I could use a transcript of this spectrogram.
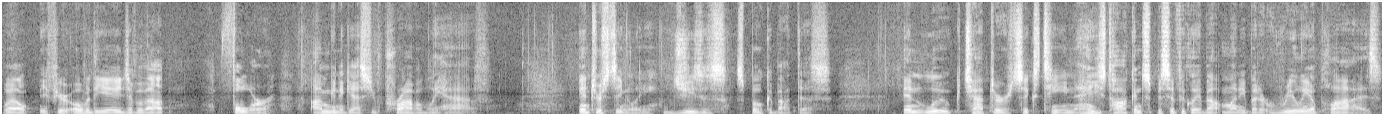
Well, if you're over the age of about four, I'm going to guess you probably have. Interestingly, Jesus spoke about this. In Luke chapter 16, he's talking specifically about money, but it really applies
